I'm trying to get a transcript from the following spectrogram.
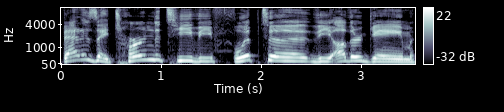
that is a turn the TV, flip to the other game.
